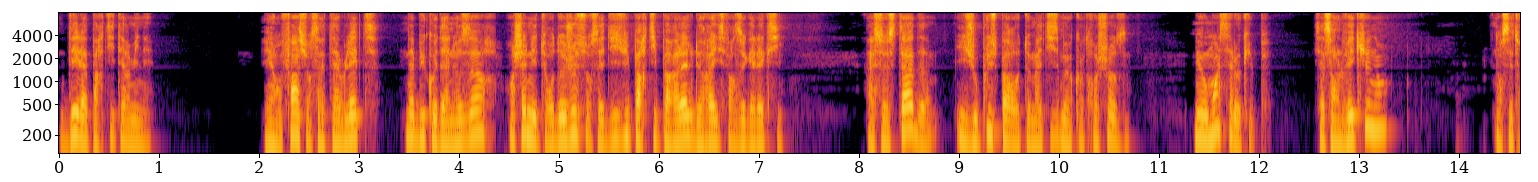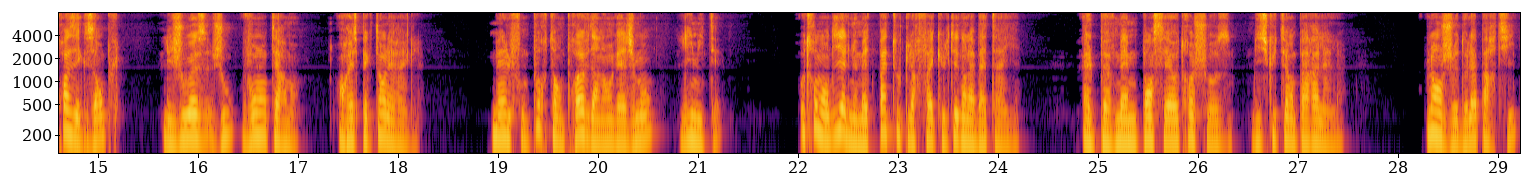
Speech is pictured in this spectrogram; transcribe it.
dès la partie terminée. Et enfin, sur sa tablette, Nabucodonosor enchaîne les tours de jeu sur ses 18 parties parallèles de Race for the Galaxy. À ce stade, il joue plus par automatisme qu'autre chose. Mais au moins ça l'occupe. Ça sent le vécu, non? Dans ces trois exemples, les joueuses jouent volontairement, en respectant les règles mais elles font pourtant preuve d'un engagement limité. Autrement dit, elles ne mettent pas toutes leurs facultés dans la bataille. Elles peuvent même penser à autre chose, discuter en parallèle. L'enjeu de la partie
